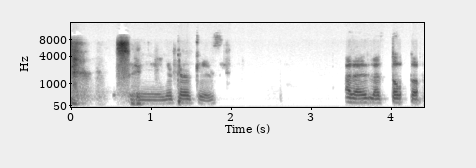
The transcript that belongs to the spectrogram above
Sí. eh, yo creo que es, a la, es la top top,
